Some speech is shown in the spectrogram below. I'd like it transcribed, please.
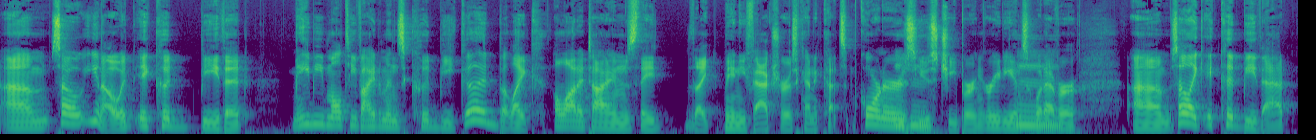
Um, so, you know, it, it could be that maybe multivitamins could be good, but like a lot of times they like manufacturers kind of cut some corners, use cheaper ingredients, whatever. Um, so like it could be that.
